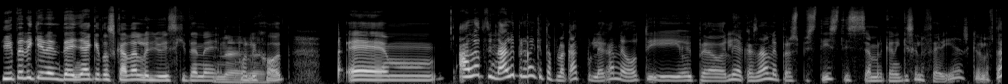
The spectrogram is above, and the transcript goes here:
Γιατί ήταν και 99 και το σκάνδαλο Λιουίνσκι ήταν Ναι, πολύ ναι. hot. Ε, μ, αλλά απ' την άλλη υπήρχαν και τα πλακάτ που λέγανε ότι ο υπερα- ο Ελία Καζάν είναι υπερασπιστής της Αμερικανικής Ελευθερίας και όλα αυτά.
